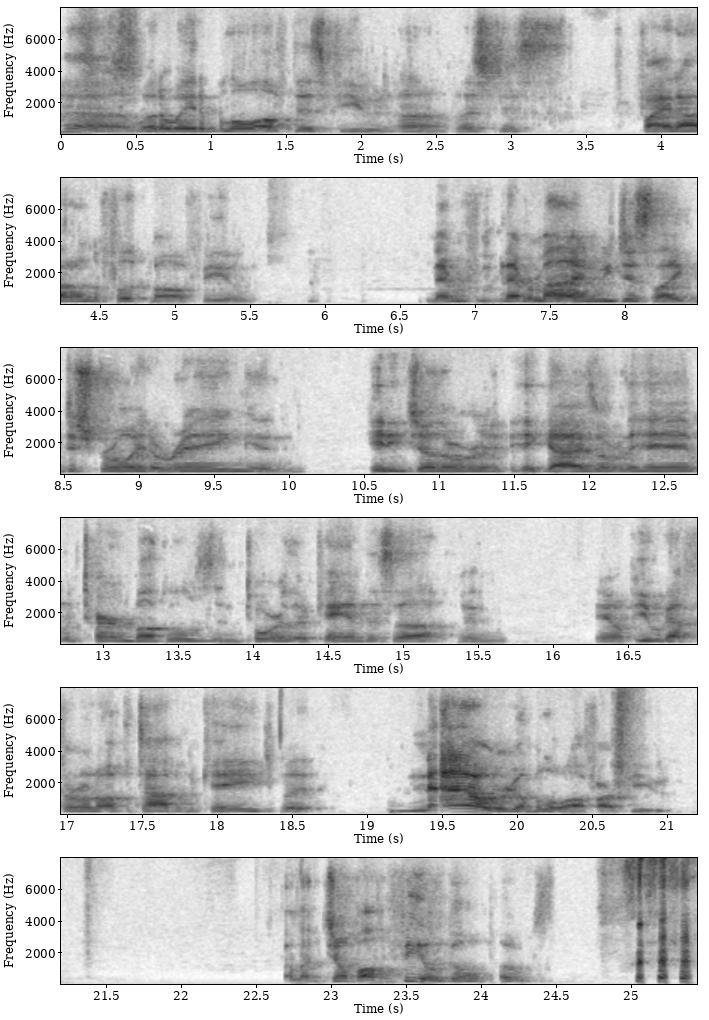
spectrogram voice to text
Huh, what a way to blow off this feud, huh? Let's just fight out on the football field. Never, never mind. We just like destroyed a ring and hit each other over, hit guys over the head with turnbuckles and tore the canvas up, and you know people got thrown off the top of the cage. But now we're gonna blow off our feud. I'm gonna jump off a field goal post.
